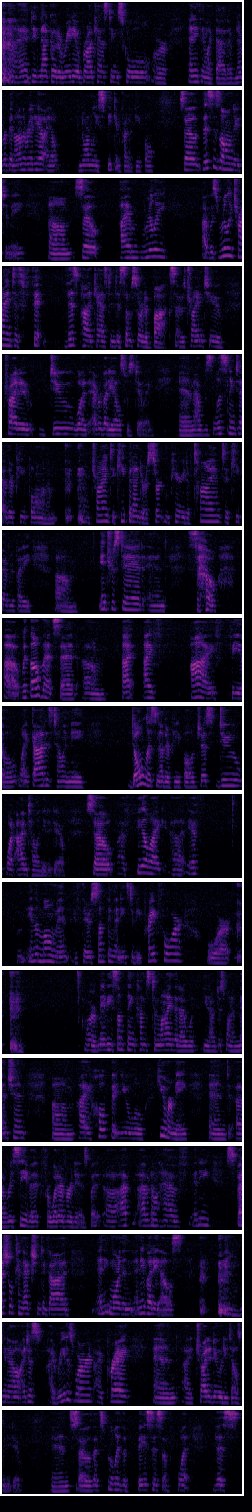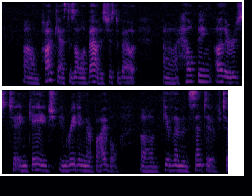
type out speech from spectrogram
I did not go to radio broadcasting school or anything like that. I've never been on the radio. I don't normally speak in front of people. So this is all new to me. Um, so I'm really, I was really trying to fit this podcast into some sort of box. I was trying to try to do what everybody else was doing and I was listening to other people, and I'm trying to keep it under a certain period of time to keep everybody um, interested. And so, uh, with all that said, um, I, I, I feel like God is telling me, don't listen to other people, just do what I'm telling you to do. So I feel like uh, if in the moment, if there's something that needs to be prayed for, or or maybe something comes to mind that I would, you know, just want to mention. Um, I hope that you will humor me and uh, receive it for whatever it is. But uh, I, I don't have any special connection to God any more than anybody else. you know, I just I read His Word, I pray, and I try to do what He tells me to do. And so that's really the basis of what this um, podcast is all about. It's just about uh, helping others to engage in reading their Bible, um, give them incentive to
